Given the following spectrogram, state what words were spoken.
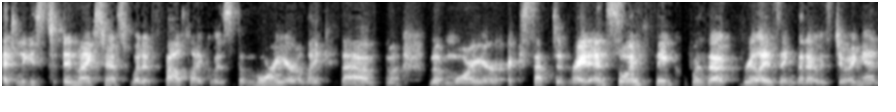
at least in my experience what it felt like was the more you're like them the more you're accepted right? And so i think without realizing that i was doing it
